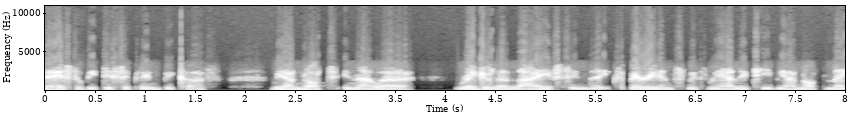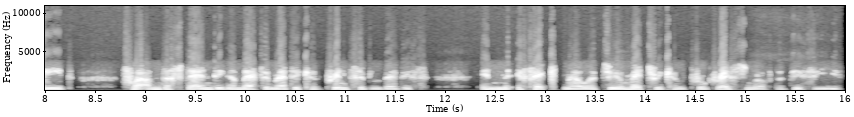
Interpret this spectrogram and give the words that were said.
There has to be discipline because we are not in our regular lives, in the experience with reality, we are not made for understanding a mathematical principle that is in effect now a geometrical progression of the disease.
